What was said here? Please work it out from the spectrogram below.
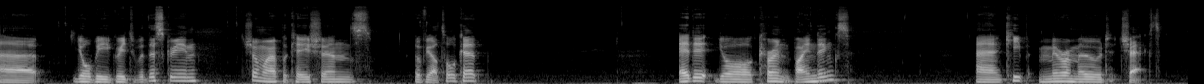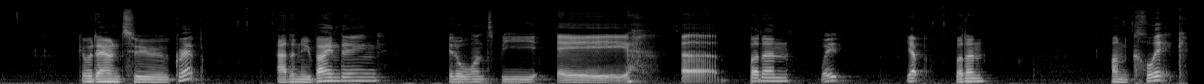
Uh, you'll be greeted with this screen, show more applications, OVR Toolkit, edit your current bindings, and keep mirror mode checked. Go down to grip, add a new binding. It'll want to be a uh, button. Wait. Yep, button. On click,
